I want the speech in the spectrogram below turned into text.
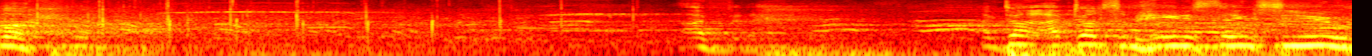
Look, I've, I've done, I've done some heinous things to you.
